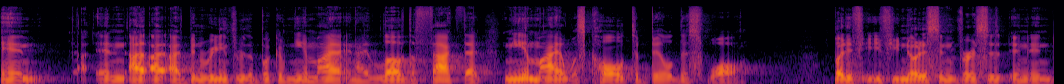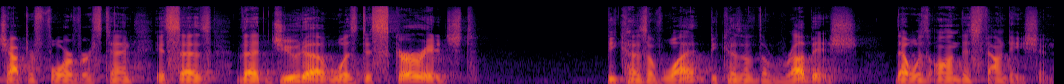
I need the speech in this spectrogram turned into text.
And, and I, I, have been reading through the book of Nehemiah, and I love the fact that Nehemiah was called to build this wall. But if, if you notice in, verses, in, in chapter 4, verse 10, it says that Judah was discouraged because of what? Because of the rubbish that was on this foundation.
